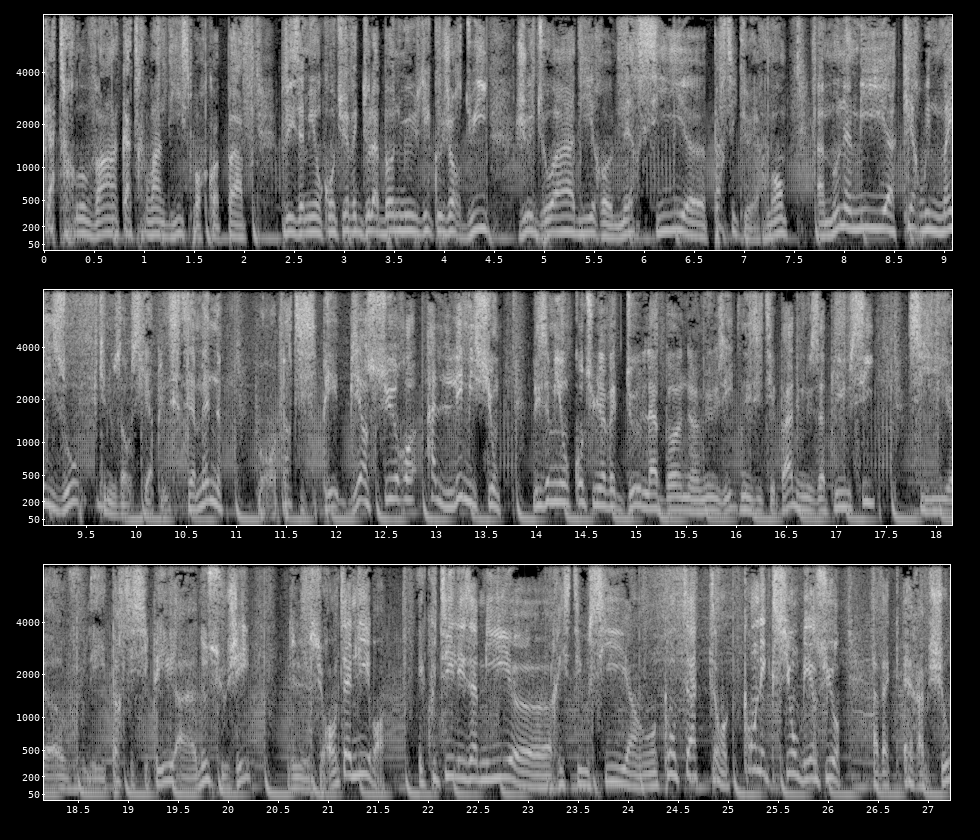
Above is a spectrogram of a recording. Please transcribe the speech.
80, 90, pourquoi pas. Les amis, on continue avec de la bonne musique aujourd'hui. Je dois dire euh, merci euh, particulièrement à mon ami euh, Kerwin Maizo, qui nous a aussi appelé cette semaine pour participer, bien sûr, à l'émission. Les amis, on continue avec de la bonne musique. N'hésitez pas de nous appeler aussi si euh, vous voulez participer à nos sujets de- sur antenne libre. Écoutez les amis, euh, restez aussi en contact, en connexion bien sûr avec RM Show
